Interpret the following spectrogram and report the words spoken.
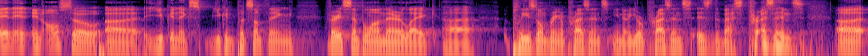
And and, and also uh, you can ex- you can put something very simple on there like. Uh, Please don't bring a present. You know, your presence is the best present. Uh,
